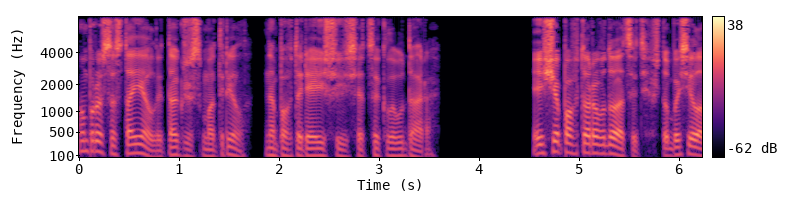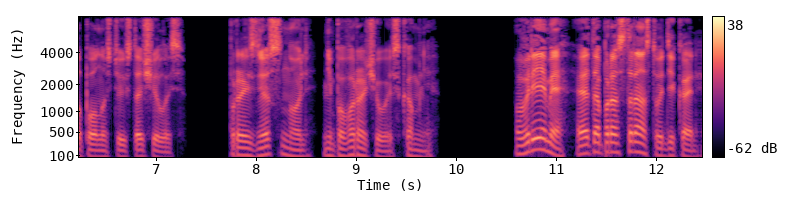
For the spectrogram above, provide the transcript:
Он просто стоял и также смотрел на повторяющиеся циклы удара. Еще повторов двадцать, чтобы сила полностью истощилась», — произнес ноль, не поворачиваясь ко мне. «Время — это пространство, дикарь!»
